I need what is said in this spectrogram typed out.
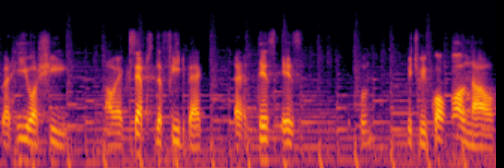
where he or she now accepts the feedback that this is, which we call now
